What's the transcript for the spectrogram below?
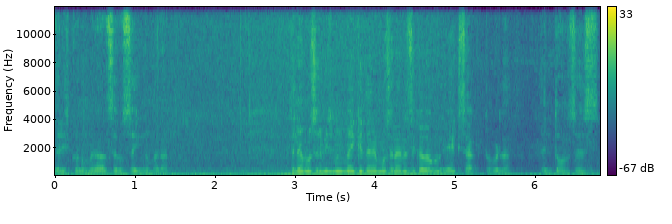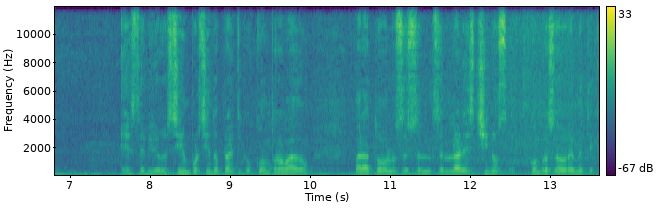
disco numeral 06 numeral. Tenemos el mismo email que tenemos en la NSK exacto verdad entonces este video es 100% práctico comprobado para todos los celulares chinos con procesador MTK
